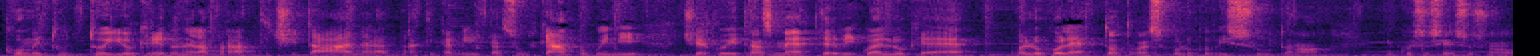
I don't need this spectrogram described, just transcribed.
come tutto io credo nella praticità nella praticabilità sul campo, quindi cerco di trasmettervi quello che è quello che ho letto attraverso quello che ho vissuto, no? In questo senso sono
